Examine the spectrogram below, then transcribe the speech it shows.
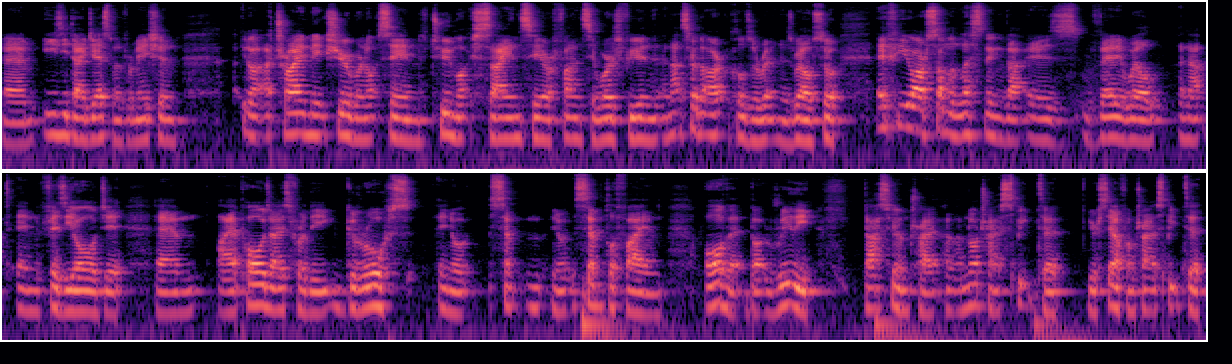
Um, easy digestible information you know, I try and make sure we're not saying too much sciencey or fancy words for you, and, and that's how the articles are written as well. So, if you are someone listening that is very well inept in physiology, um, I apologise for the gross, you know, sim- you know, simplifying of it, but really, that's who I'm trying. I'm not trying to speak to yourself. I'm trying to speak to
